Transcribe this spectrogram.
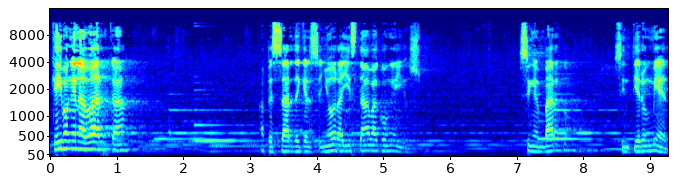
que iban en la barca, pesar de que el Señor allí estaba con ellos. Sin embargo, sintieron miedo,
